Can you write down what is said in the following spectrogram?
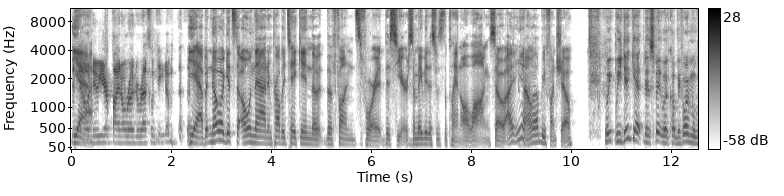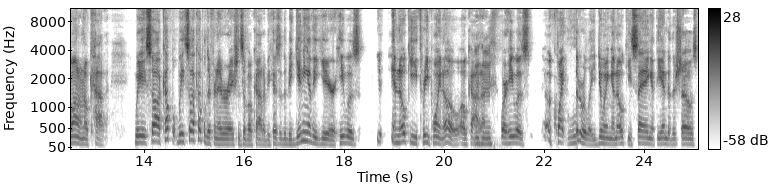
the Yeah. Noah New Year final road to Wrestle Kingdom. yeah, but Noah gets to own that and probably take in the the funds for it this year. So maybe this was the plan all along. So I, you know, that'll be a fun show. We we did get this before we move on on Okada. We saw a couple. We saw a couple different iterations of Okada because at the beginning of the year he was Inoki 3.0 Okada, Mhm. where he was quite literally doing Inoki saying at the end of the shows,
